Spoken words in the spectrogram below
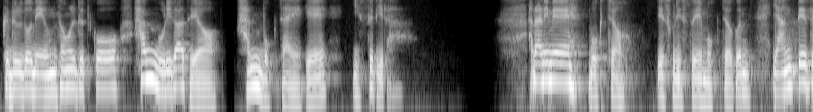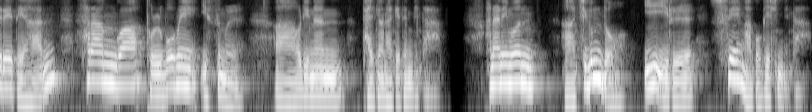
그들도 내 음성을 듣고 한 무리가 되어 한 목자에게 있으리라. 하나님의 목적, 예수 그리스도의 목적은 양떼들에 대한 사랑과 돌봄에 있음을 아, 우리는 발견하게 됩니다. 하나님은 아, 지금도 이 일을 수행하고 계십니다.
